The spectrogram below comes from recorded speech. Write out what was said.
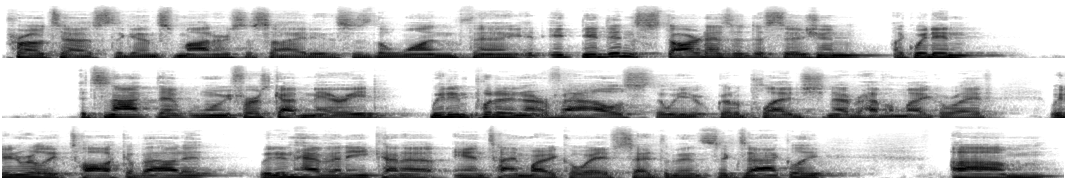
protest against modern society. This is the one thing. It, it, it, didn't start as a decision. Like we didn't, it's not that when we first got married, we didn't put it in our vows that we were going to pledge to never have a microwave. We didn't really talk about it. We didn't have any kind of anti-microwave sentiments exactly. Um,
